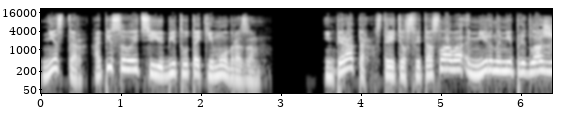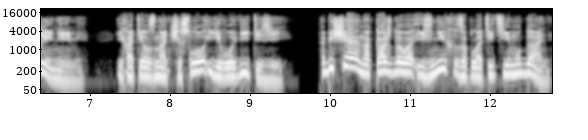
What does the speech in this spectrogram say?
Нестор описывает сию битву таким образом. Император встретил Святослава мирными предложениями и хотел знать число его витязей, обещая на каждого из них заплатить ему дань.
